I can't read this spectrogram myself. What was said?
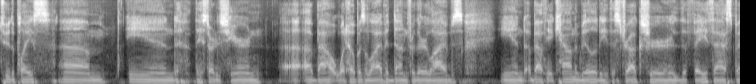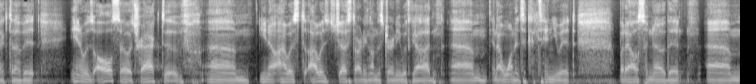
to the place, um, and they started sharing uh, about what Hope is Alive had done for their lives, and about the accountability, the structure, the faith aspect of it, and it was also attractive. Um, you know, I was I was just starting on this journey with God, um, and I wanted to continue it, but I also know that um,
